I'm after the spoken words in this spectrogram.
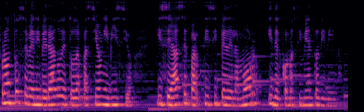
Pronto se ve liberado de toda pasión y vicio y se hace partícipe del amor y del conocimiento divino.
